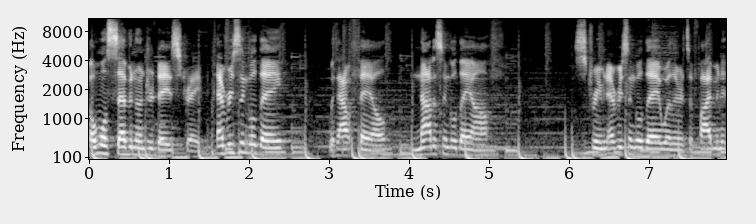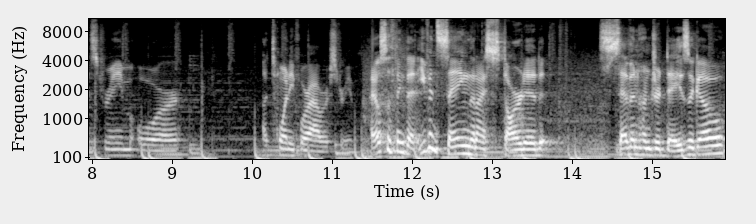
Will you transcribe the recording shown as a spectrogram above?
Almost 700 days straight. Every single day, without fail, not a single day off. Streamed every single day, whether it's a five minute stream or a 24 hour stream. I also think that even saying that I started 700 days ago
